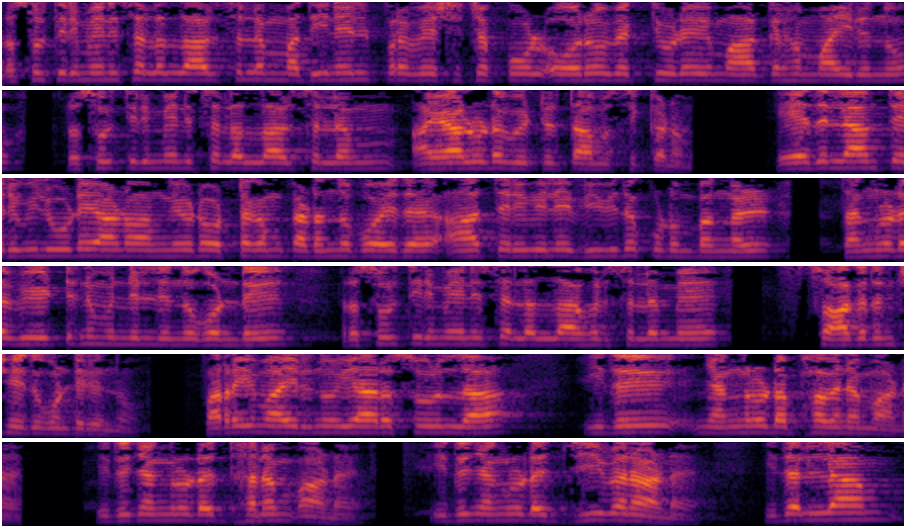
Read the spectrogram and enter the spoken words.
റസൂൽ തിരുമേനി സല്ലാസ്വല്ലം മദീനയിൽ പ്രവേശിച്ചപ്പോൾ ഓരോ വ്യക്തിയുടെയും ആഗ്രഹമായിരുന്നു റസൂൽ തിരുമേനി സല്ലാസ്വല്ലം അയാളുടെ വീട്ടിൽ താമസിക്കണം. ഏതെല്ലാം തെരുവിലൂടെയാണോ അങ്ങയുടെ ഒട്ടകം കടന്നുപോയത് ആ തെരുവിലെ വിവിധ കുടുംബങ്ങൾ തങ്ങളുടെ വീട്ടിനു മുന്നിൽ നിന്നുകൊണ്ട് റസൂൽ തിരുമേനി സല്ലാഹുലമെ സ്വാഗതം ചെയ്തുകൊണ്ടിരുന്നു. പറയുമായിരുന്നു യാ റസൂല്ല ഇത് ഞങ്ങളുടെ ഭവനമാണ്. ഇത് ഞങ്ങളുടെ ധനം ആണ്. ഇത് ഞങ്ങളുടെ ജീവനാണ്. ഇതെല്ലാം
